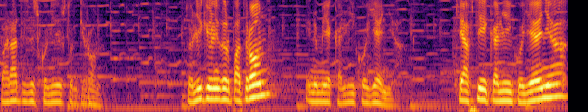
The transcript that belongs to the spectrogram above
παρά τις δυσκολίες των καιρών. Το Λύκειο Ελληνίδων Πατρών είναι μια καλή οικογένεια. Και αυτή η καλή οικογένεια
